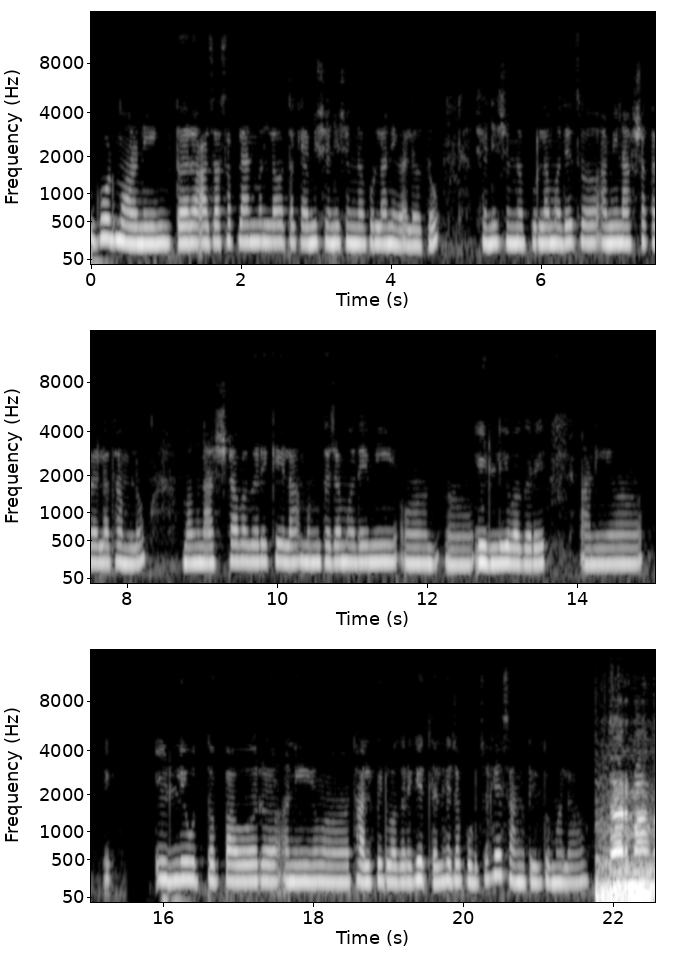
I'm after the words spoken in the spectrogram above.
गुड मॉर्निंग. तर आज असा प्लॅन बनला होता की आम्ही शनी शिंगणापूरला निघालो होतो. शनी शिंगणापूरलामध्येच आम्ही नाश्ता करायला थांबलो. मग नाश्ता वगैरे केला. मग त्याच्यामध्ये मी इडली वगैरे आणि इ- इडली उत्तप्पावर आणि थालपीठ वगैरे घेतलेलं. ह्याच्या पुढचं हे सांगतील तुम्हाला. तर मग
